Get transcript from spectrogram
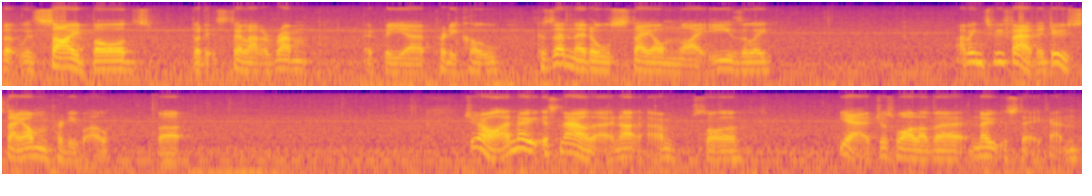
but with sideboards, but it still had a ramp. It'd be uh, pretty cool because then they'd all stay on like easily. I mean, to be fair, they do stay on pretty well, but do you know what I noticed now though, and I, am sort of yeah, just while I've uh, noticed it again.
